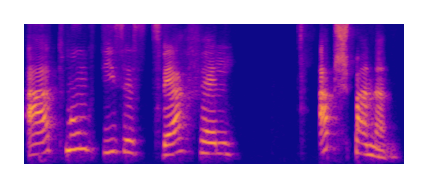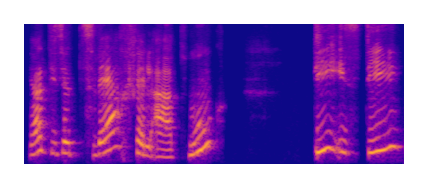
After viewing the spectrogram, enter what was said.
Atmung, dieses Zwerchfell abspannen, ja, diese Zwerchfellatmung, die ist die,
